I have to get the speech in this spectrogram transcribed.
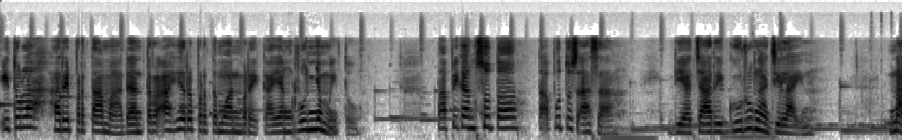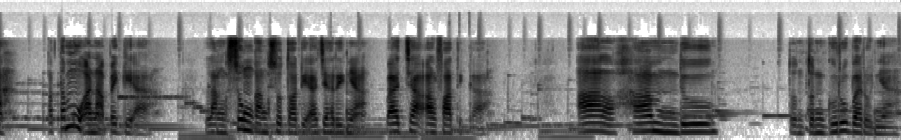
Itulah hari pertama dan terakhir pertemuan mereka yang runyem itu. Tapi Kang Suto tak putus asa. Dia cari guru ngaji lain. Nah, ketemu anak PGA. Langsung Kang Suto diajarinya baca Al-Fatihah. Alhamdulillah. Tuntun guru barunya.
